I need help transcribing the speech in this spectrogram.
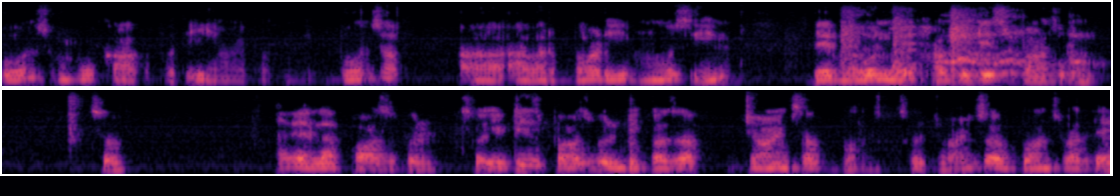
bones move కాకపోతే ఏమైపోతుంది bones of our body moves in their own way how it is possible so అది ఎలా possible so it is possible because of joints of bones so joints of bones వల్లే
